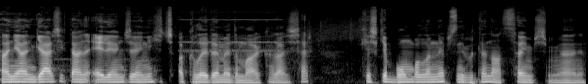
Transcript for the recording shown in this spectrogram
Hani yani gerçekten eğleneceğini hiç akıl edemedim arkadaşlar. Keşke bombaların hepsini birden atsaymışım yani.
